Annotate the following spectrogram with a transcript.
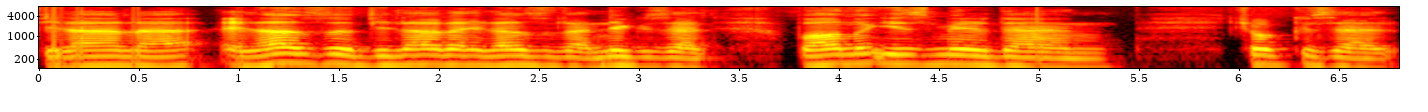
Dilara Elazığ. Dilara Elazığ'dan ne güzel. Banu İzmir'den. Çok güzel.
